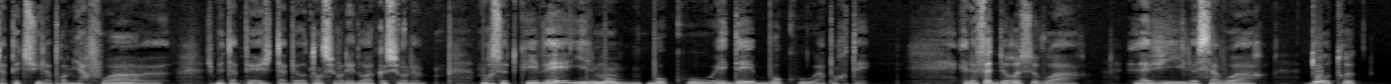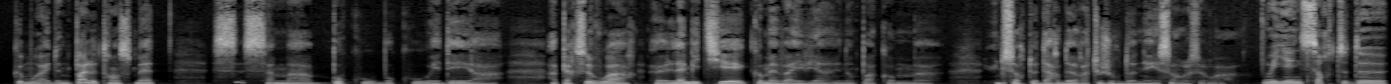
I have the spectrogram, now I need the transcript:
taper dessus la première fois. Euh, je m'ai tapé, j'ai tapé autant sur les doigts que sur le morceau de cuivre et ils m'ont beaucoup aidé, beaucoup apporté. Et le fait de recevoir la vie, le savoir d'autres que moi et de ne pas le transmettre, ça m'a beaucoup, beaucoup aidé à, à percevoir euh, l'amitié comme un va-et-vient et non pas comme euh, une sorte d'ardeur à toujours donner sans recevoir. Oui, il y a une sorte de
